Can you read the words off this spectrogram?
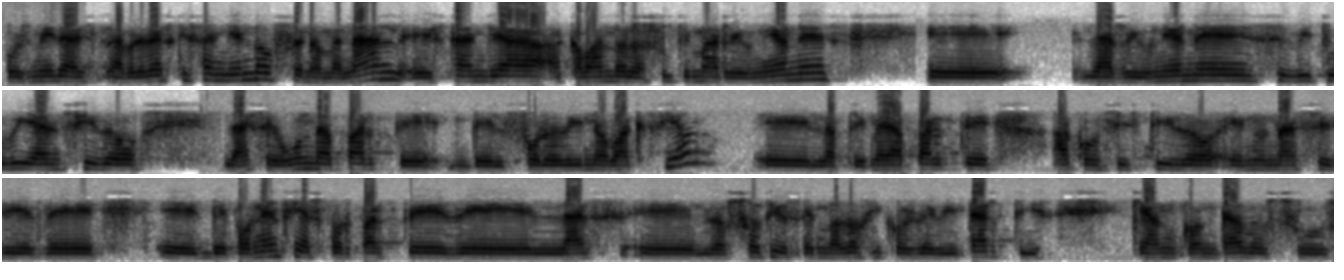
Pues mira, la verdad es que están yendo fenomenal, están ya acabando las últimas reuniones. Eh, las reuniones B2B han sido la segunda parte del foro de innovación. Eh, la primera parte ha consistido en una serie de, eh, ponencias por parte de las, los socios tecnológicos de Vitartis que han contado sus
